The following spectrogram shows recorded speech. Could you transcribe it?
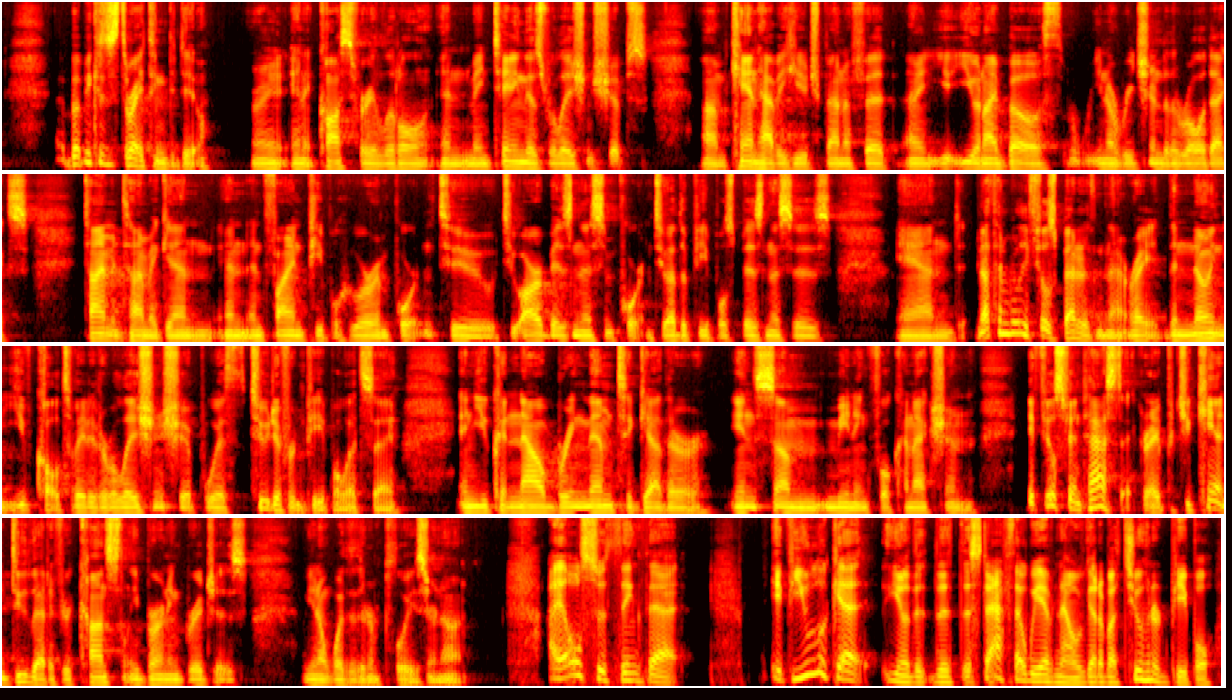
but because it's the right thing to do, right? And it costs very little, and maintaining those relationships um, can have a huge benefit. I mean, you, you and I both, you know, reach into the Rolodex time and time again and, and find people who are important to to our business, important to other people's businesses. And nothing really feels better than that, right? Than knowing that you've cultivated a relationship with two different people, let's say, and you can now bring them together in some meaningful connection. It feels fantastic, right? But you can't do that if you're constantly burning bridges, you know, whether they're employees or not. I also think that if you look at, you know, the, the, the staff that we have now, we've got about 200 people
